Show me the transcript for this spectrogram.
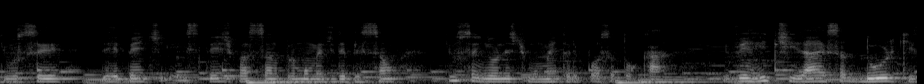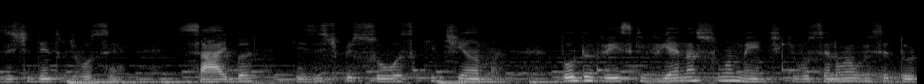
que você de repente esteja passando por um momento de depressão, que o Senhor neste momento ele possa tocar venha retirar essa dor que existe dentro de você. Saiba que existe pessoas que te amam. Toda vez que vier na sua mente que você não é um vencedor,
